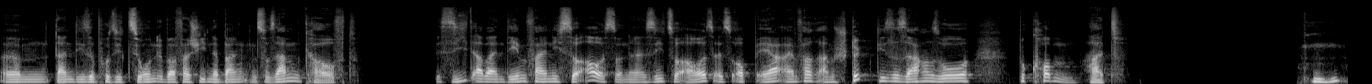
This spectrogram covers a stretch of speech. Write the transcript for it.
ähm, dann diese Position über verschiedene Banken zusammenkauft. Es sieht aber in dem Fall nicht so aus, sondern es sieht so aus, als ob er einfach am Stück diese Sachen so bekommen hat. Mhm.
